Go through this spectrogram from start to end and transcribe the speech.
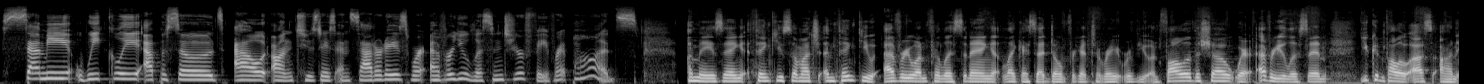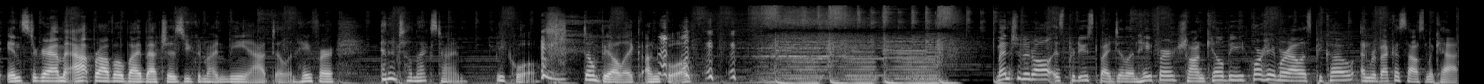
Semi weekly episodes out on Tuesdays and Saturdays, wherever you listen to your favorite pods. Amazing. Thank you so much. And thank you everyone for listening. Like I said, don't forget to rate, review, and follow the show wherever you listen. You can follow us on Instagram at Bravo by Betches. You can find me at Dylan Hafer. And until next time, be cool. don't be all like uncool. Mention It All is produced by Dylan Hafer, Sean Kilby, Jorge Morales Pico, and Rebecca Sausmacat.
